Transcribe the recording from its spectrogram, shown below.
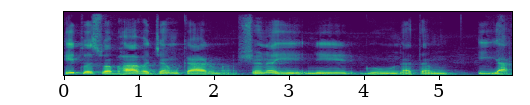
Hitva Swabhava Jam Karma, Shanai Nirgunatam Iya.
